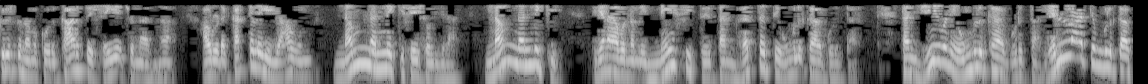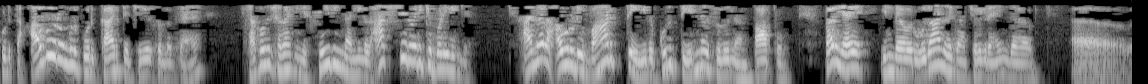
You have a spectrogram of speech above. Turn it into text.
கிறிஸ்து நமக்கு ஒரு காரத்தை செய்ய சொன்னார்னா அவரோட கட்டளையை யாவும் நம் நன்மைக்கு செய்ய சொல்கிறார். நம் நன்மைக்கு. ஏன்னா அவர் நம்மை நேசித்து தன் ரத்தத்தை உங்களுக்காக கொடுத்தார். தன் ஜீவனை உங்களுக்காக கொடுத்தார். எல்லாத்தையும் உங்களுக்காக கொடுத்தார். அவர் உங்களுக்கு ஒரு காரியத்தை செய்ய சொல்லுங்க சகோதர சகோதரி நீங்க செய்றீங்க நீங்கள் ஆசீர்வதிக்கப்படுவீங்க. அதனால அவருடைய வார்த்தை இதை குறித்து என்ன சொல்லுன்னு நான் பார்ப்போம். பாருங்க இந்த ஒரு உதாரணத்துக்கு நான் சொல்கிறேன். இந்த ஆஹ்,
